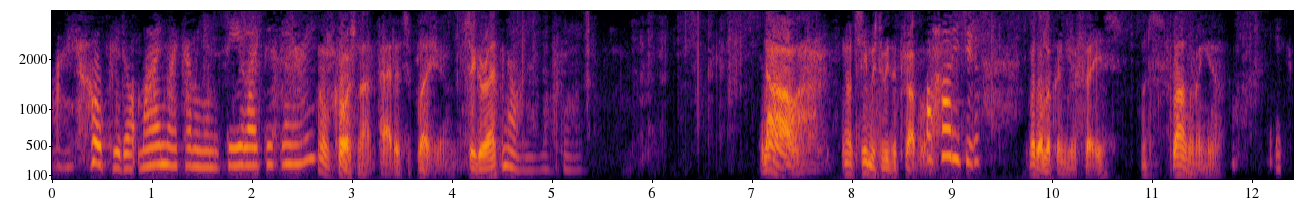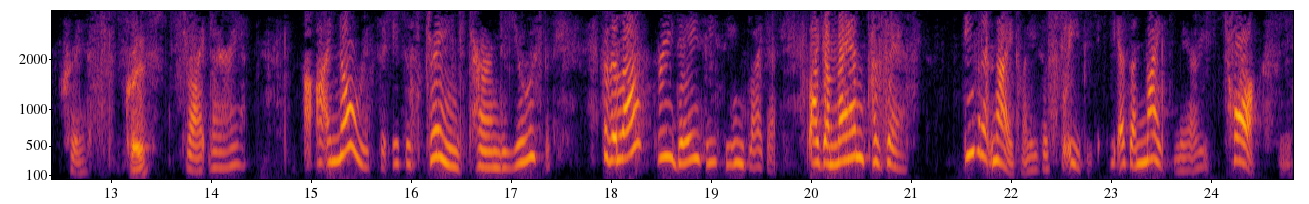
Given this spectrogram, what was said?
I hope you don't mind my coming in to see you like this, Larry. Of course not, Pat. It's a pleasure. Cigarette? No, no, no, thanks. Now, what seems to be the trouble? Oh, how did you... With a look in your face. What's bothering you? It's Chris. Chris? That's right, Larry. I, I know it's a, it's a strange term to use, but for the last three days he seems like a like a man possessed. Even at night when he's asleep, he has a nightmare. He talks and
